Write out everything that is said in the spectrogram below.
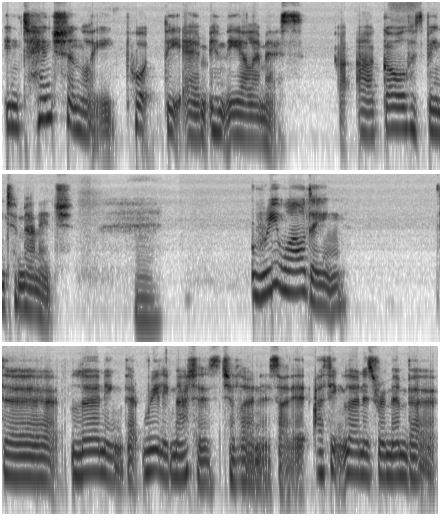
intentionally put the M in the LMS. Our goal has been to manage. Mm rewilding the learning that really matters to learners. I, I, think learners remember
